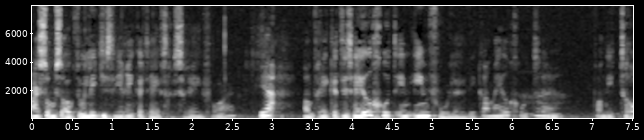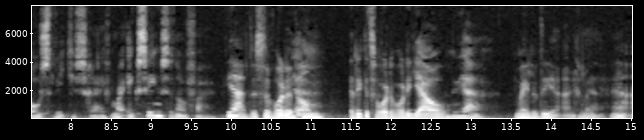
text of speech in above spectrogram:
maar soms ook door liedjes die Rickert heeft geschreven, hoor. Ja. Want Rickert is heel goed in invoelen. Die kan heel goed Ah, uh, van die troostliedjes schrijven. Maar ik zing ze dan vaak. Ja, dus ze worden Ja. dan... Rickert's woorden worden jouw Ja. melodieën eigenlijk. Ja. Ja.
